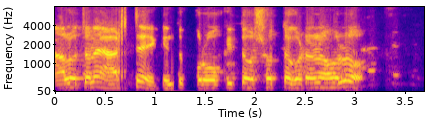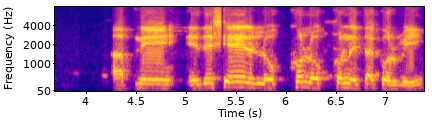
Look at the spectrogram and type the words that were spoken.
আলোচনায় আসছে কিন্তু প্রকৃত সত্য ঘটনা হলো আপনি এদেশের লক্ষ লক্ষ নেতাকর্মী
